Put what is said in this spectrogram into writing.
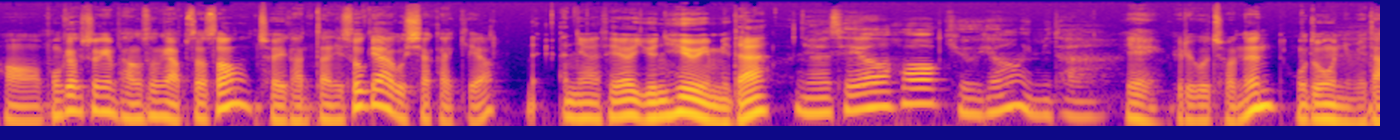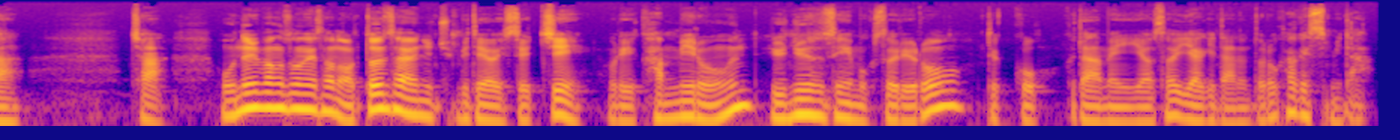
어, 본격적인 방송에 앞서서 저희 간단히 소개하고 시작할게요. 네, 안녕하세요 윤희우입니다. 안녕하세요 허규형입니다. 예, 그리고 저는 오동훈입니다. 자, 오늘 방송에서는 어떤 사연이 준비되어 있을지 우리 감미로운 윤유 선생의 목소리로 듣고 그 다음에 이어서 이야기 나누도록 하겠습니다.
